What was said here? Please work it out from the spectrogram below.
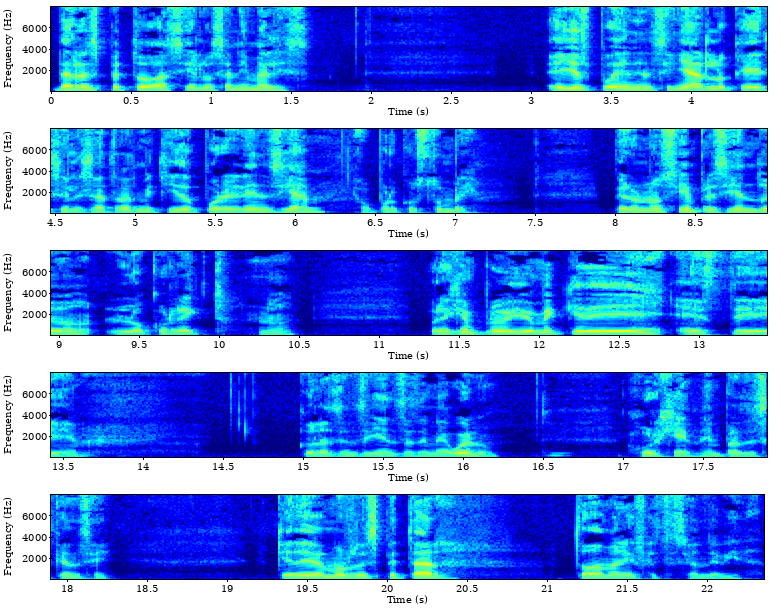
de respeto hacia los animales. Ellos pueden enseñar lo que se les ha transmitido por herencia o por costumbre, pero no siempre siendo lo correcto, ¿no? Por ejemplo, yo me quedé este con las enseñanzas de mi abuelo, Jorge, en paz descanse, que debemos respetar toda manifestación de vida.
